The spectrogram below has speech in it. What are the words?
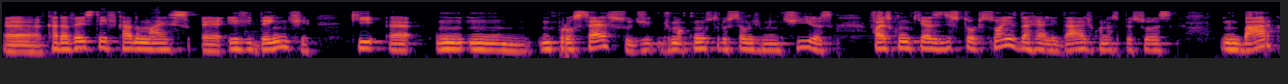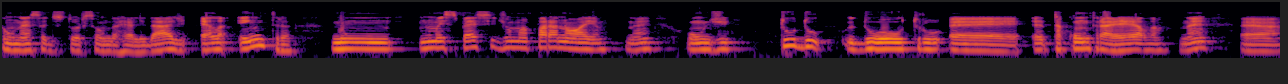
É, cada vez tem ficado mais é, evidente que é, um, um, um, processo de, de, uma construção de mentiras faz com que as distorções da realidade, quando as pessoas embarcam nessa distorção da realidade, ela entra num, numa espécie de uma paranoia, né? Onde tudo do outro está é, é, tá contra ela, né? É,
